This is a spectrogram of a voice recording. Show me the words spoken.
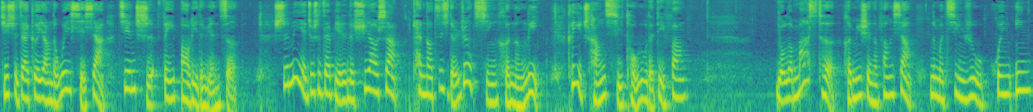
即使在各样的威胁下，坚持非暴力的原则。使命也就是在别人的需要上看到自己的热情和能力，可以长期投入的地方。有了 master 和 mission 的方向，那么进入婚姻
